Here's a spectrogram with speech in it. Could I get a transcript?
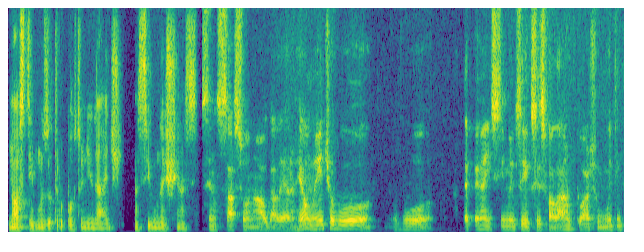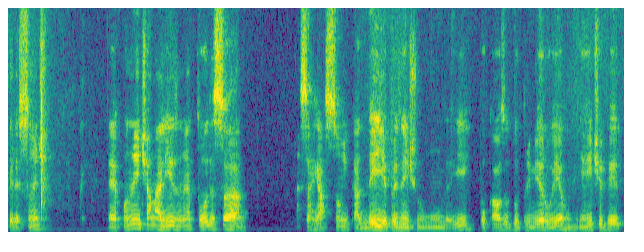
nós termos outra oportunidade, uma segunda chance. Sensacional, galera. Realmente eu vou, eu vou até pegar em cima disso aí que vocês falaram, porque eu acho muito interessante. É, quando a gente analisa né, toda essa, essa reação em cadeia presente no mundo aí, por causa do primeiro erro, e a gente vê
